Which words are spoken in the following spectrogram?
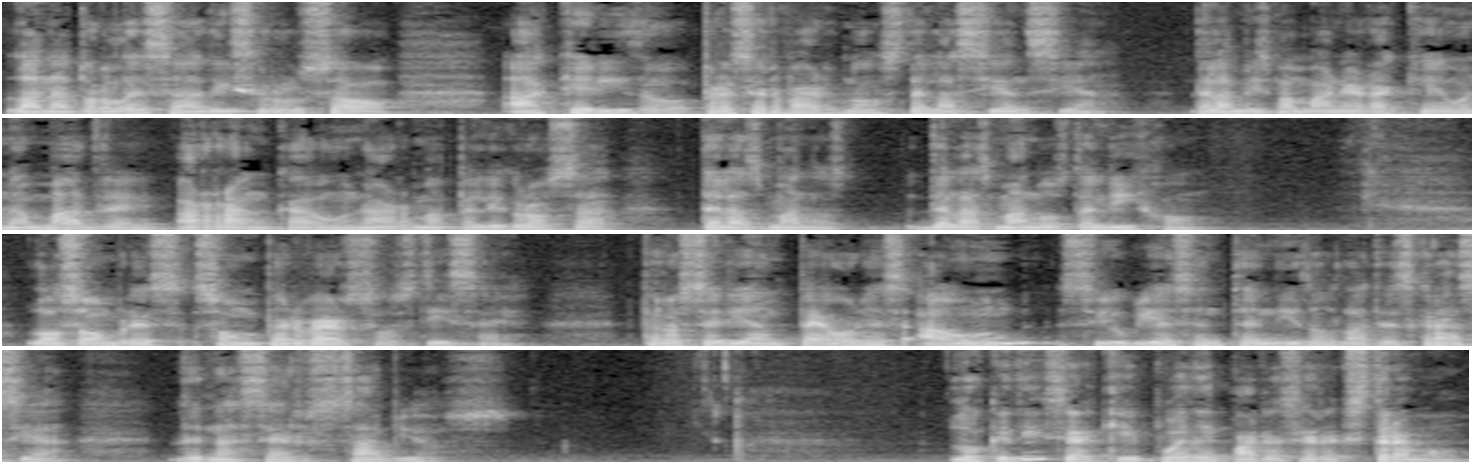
La naturaleza, dice Rousseau, ha querido preservarnos de la ciencia, de la misma manera que una madre arranca un arma peligrosa de las manos, de las manos del hijo. Los hombres son perversos, dice, pero serían peores aún si hubiesen tenido la desgracia de nacer sabios. Lo que dice aquí puede parecer extremo,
